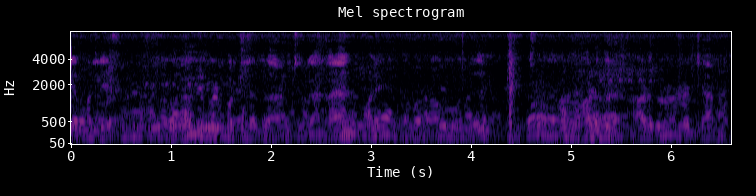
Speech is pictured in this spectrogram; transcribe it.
எம்எல்ஏ. விழுப்புரத்துலேருந்து அனுப்பிச்சிருக்காங்க. அப்புறம் அவங்க வந்து அஹ், ஆடுதுறை ஆடுதுறை சேர்மன்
